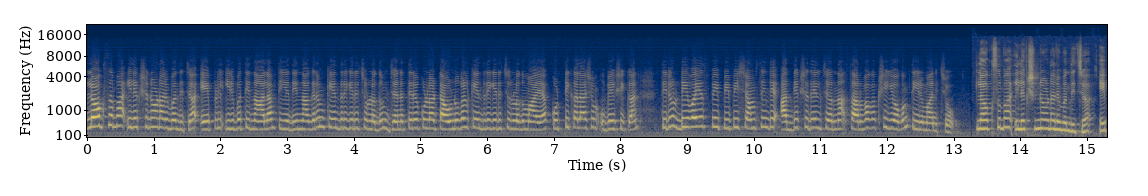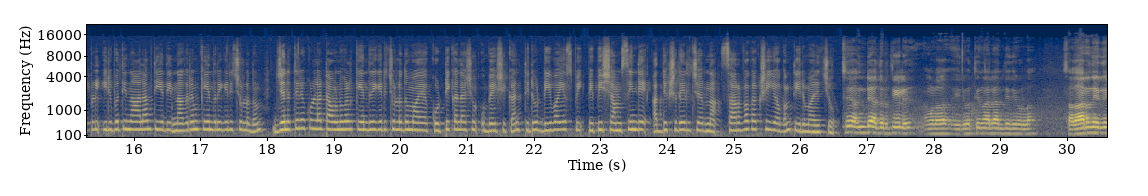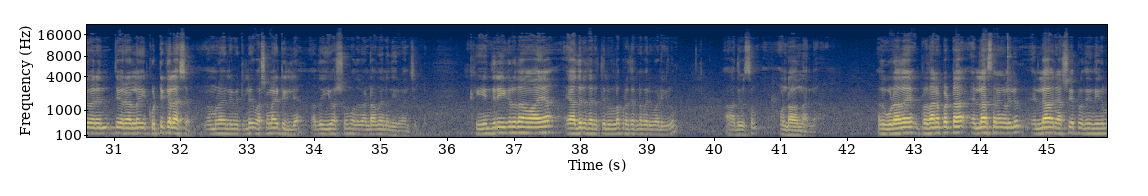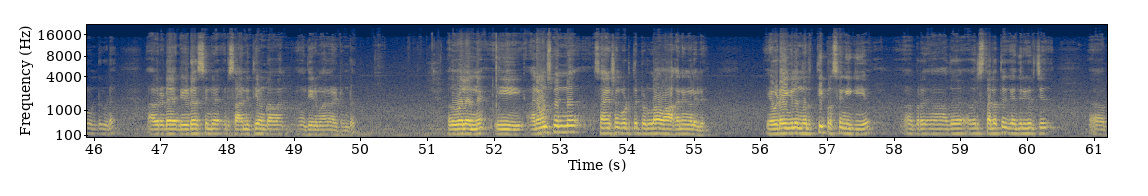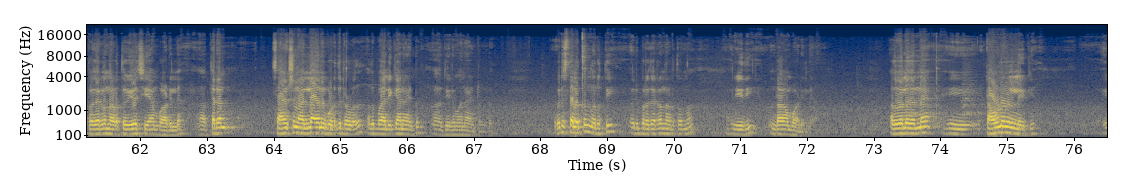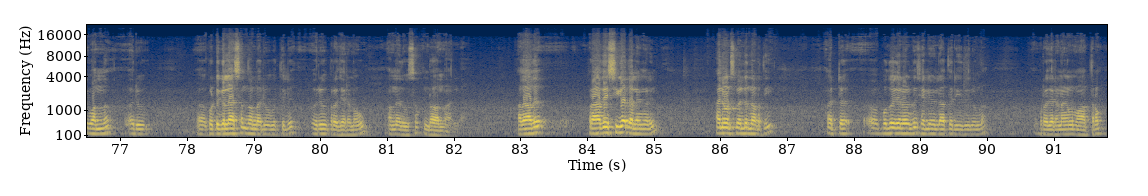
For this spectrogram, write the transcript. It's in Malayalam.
Lok Sabha ഇലക്ഷനോടനുബന്ധിച്ച് April ഇരുപത്തിനാലാം തീയതി നഗരം കേന്ദ്രീകരിച്ചുള്ളതും ജനത്തിരക്കുള്ള ടൗണുകൾ കേന്ദ്രീകരിച്ചുള്ളതുമായ കൊട്ടിക്കലാശം ഉപേക്ഷിക്കാൻ തിരൂർ ഡിവൈഎസ്പി പി പി ഷംസിന്റെ അധ്യക്ഷതയിൽ ചേർന്ന സർവകക്ഷി യോഗം തീരുമാനിച്ചു. ലോക്സഭാ ഇലക്ഷനോടനുബന്ധിച്ച് ഏപ്രിൽ ഇരുപത്തിനാലാം തീയതി നഗരം കേന്ദ്രീകരിച്ചുള്ളതും ജനത്തിരക്കുള്ള ടൗണുകൾ കേന്ദ്രീകരിച്ചുള്ളതുമായ കൊട്ടിക്കലാശം ഉപേക്ഷിക്കാൻ തിരൂർ ഡിവൈഎസ്പി പി പി ഷംസിന്റെ അധ്യക്ഷതയിൽ ചേർന്ന സർവകക്ഷി യോഗം തീരുമാനിച്ചു. അതിന്റെ അതിർത്തിയിൽ നമ്മൾ ഇരുപത്തിനാലാം തീയതിയുള്ള സാധാരണ തീയതി വരെ വരെയുള്ള ഈ കൊട്ടിക്കലാശം നമ്മുടെ ലിമിറ്റിൽ വർഷങ്ങളായിട്ടില്ല. അത് ഈ വർഷവും അത് വേണ്ടാന്ന് തന്നെ തീരുമാനിച്ചിട്ടുണ്ട്. കേന്ദ്രീകൃതമായ യാതൊരു തരത്തിലുള്ള പ്രചരണ പരിപാടികളും ആ ദിവസം ഉണ്ടാകുന്നതല്ല അതുകൂടാതെ പ്രധാനപ്പെട്ട എല്ലാ സ്ഥലങ്ങളിലും എല്ലാ രാഷ്ട്രീയ പ്രതിനിധികളും ഉണ്ട് ഇവിടെ. അവരുടെ ലീഡേഴ്സിന്റെ ഒരു സാന്നിധ്യം ഉണ്ടാവാൻ തീരുമാനമായിട്ടുണ്ട്. അതുപോലെ തന്നെ ഈ അനൗൺസ്മെന്റിന് സാങ്ഷൻ കൊടുത്തിട്ടുള്ള വാഹനങ്ങളിൽ എവിടെയെങ്കിലും നിർത്തി പ്രസംഗിക്കുകയോ അത് ഒരു സ്ഥലത്ത് കേന്ദ്രീകരിച്ച് പ്രചരണം നടത്തുകയോ ചെയ്യാൻ പാടില്ല. അത്തരം സാങ്ഷൻ അല്ല അതിന് കൊടുത്തിട്ടുള്ളത്. അത് പാലിക്കാനായിട്ടും തീരുമാനമായിട്ടുണ്ട്. ഒരു സ്ഥലത്തും നിർത്തി ഒരു പ്രചരണം നടത്തുന്ന രീതി ഉണ്ടാകാൻ പാടില്ല. അതുപോലെ തന്നെ ഈ ടൗണുകളിലേക്ക് വന്ന് ഒരു കൊട്ടിക്കലാശം എന്നുള്ള രൂപത്തിൽ ഒരു പ്രചരണവും അന്നേ ദിവസം ഉണ്ടാകുന്നതല്ല അതായത് പ്രാദേശിക തലങ്ങളിൽ അനൗൺസ്മെന്റ് നടത്തി മറ്റ് പൊതുജനങ്ങൾക്ക് ശല്യമില്ലാത്ത രീതിയിലുള്ള പ്രചരണങ്ങൾ മാത്രം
